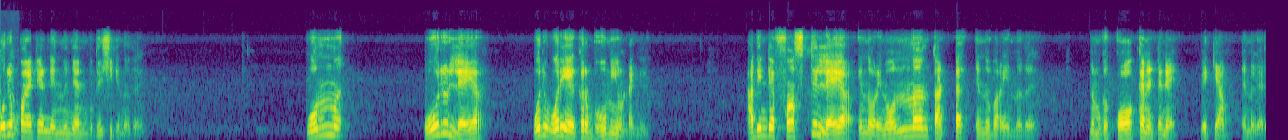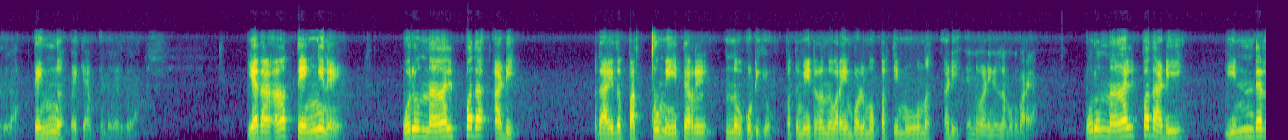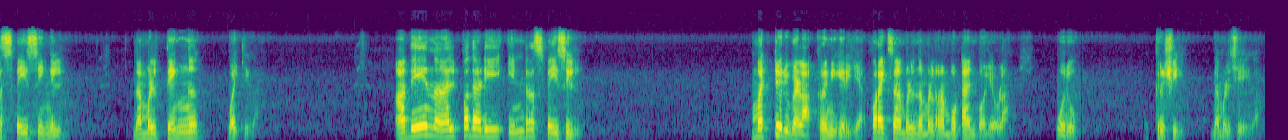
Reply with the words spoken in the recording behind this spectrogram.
ഒരു പാറ്റേൺ എന്ന് ഞാൻ ഉദ്ദേശിക്കുന്നത്. ഒന്ന് ഒരു ലെയർ ഒരു ഒരു ഏക്കർ ഭൂമി ഉണ്ടെങ്കിൽ അതിന്റെ ഫസ്റ്റ് ലെയർ എന്ന് പറയുന്നത് ഒന്നാം തട്ട് എന്ന് പറയുന്നത് നമുക്ക് കോക്കനട്ടിനെ വെക്കാം എന്ന് കരുതുക. തെങ്ങ് വെക്കാം എന്ന് കരുതുക. ഏതാ ആ തെങ്ങിനെ ഒരു നാൽപ്പത് അടി അതായത് പത്ത് മീറ്ററിൽ നിന്ന് കൂട്ടിക്കോ. പത്ത് മീറ്റർ എന്ന് പറയുമ്പോൾ മുപ്പത്തി മൂന്ന് അടി എന്ന് വേണമെങ്കിൽ നമുക്ക് പറയാം. ഒരു നാൽപ്പത് അടി ഇന്റർ സ്പേസിങ്ങിൽ നമ്മൾ തെങ്ങ് വയ്ക്കുക. അതേ നാൽപ്പതടി ഇന്റർ സ്പേസിൽ മറ്റൊരു വിള ക്രമീകരിക്കുക. ഫോർ എക്സാമ്പിൾ നമ്മൾ റംബുട്ടാൻ പോലെയുള്ള ഒരു കൃഷി നമ്മൾ ചെയ്യുക.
